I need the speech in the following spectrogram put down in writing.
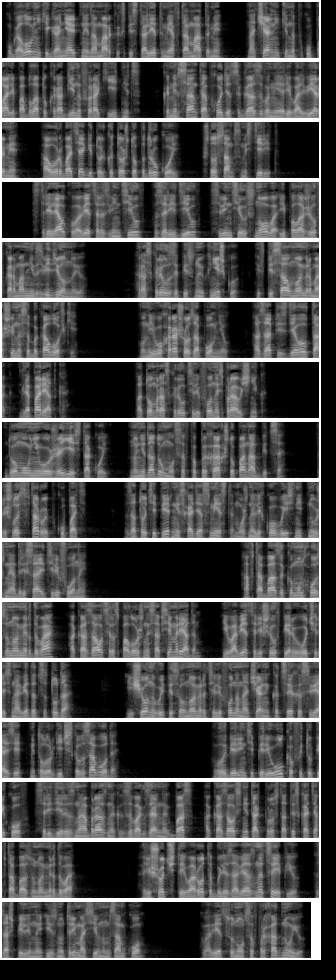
Уголовники гоняют на иномарках с пистолетами и автоматами, начальники напокупали по блату карабинов и ракетниц, коммерсанты обходятся газовыми револьверами, а у работяги только то, что под рукой, что сам смастерит. Стрелялку овец развинтил, зарядил, свинтил снова и положил в карман невзведенную. Раскрыл записную книжку и вписал номер машины собаколовки – он его хорошо запомнил, а запись сделал так, для порядка. Потом раскрыл телефонный справочник. Дома у него уже есть такой, но не додумался в попыхах, что понадобится. Пришлось второй покупать. Зато теперь, не сходя с места, можно легко выяснить нужные адреса и телефоны. Автобаза коммунхоза номер 2 оказалась расположена совсем рядом, и вовец решил в первую очередь наведаться туда. Еще он выписал номер телефона начальника цеха связи металлургического завода. В лабиринте переулков и тупиков среди разнообразных завокзальных баз оказалось не так просто отыскать автобазу номер два. Решетчатые ворота были завязаны цепью, зашпилены изнутри массивным замком. Вовец сунулся в проходную.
